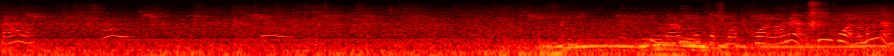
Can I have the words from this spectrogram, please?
ได้แล้วกินน้ำไปเกือบหมดขวดแล้วเนี่ยครึ่งขวดแล้วมั้งเนี่ย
